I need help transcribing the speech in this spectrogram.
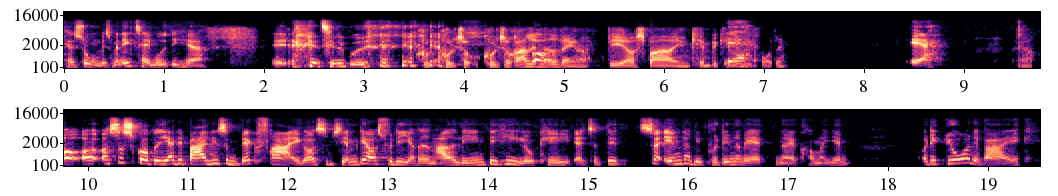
person, hvis man ikke tager imod de her øh, tilbud. Kultur, kulturelle og, madvaner, det er også bare en kæmpe, kæmpe ja, udfordring. Ja, Ja. Og, og, og så skubbede jeg det bare ligesom væk fra, ikke også, som siger, men det er også fordi, jeg har været meget alene, det er helt okay, altså det, så ændrer vi på det, når jeg, når jeg kommer hjem. Og det gjorde det bare ikke.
